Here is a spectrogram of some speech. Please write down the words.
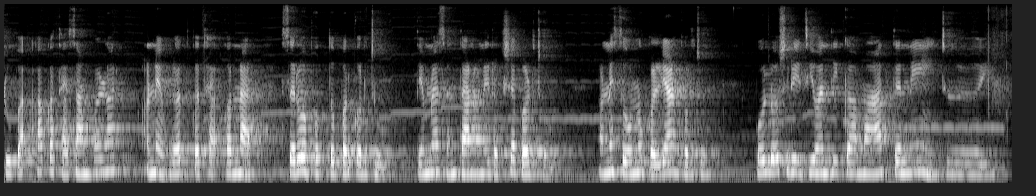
કૃપા આ કથા સાંભળનાર અને વ્રત કથા કરનાર સર્વ ભક્તો પર કરજો. તેમના સંતાનોની રક્ષા કરજો અને સૌનું કલ્યાણ કરજો. બોલો શ્રી જીવંતિકા માતની જય.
